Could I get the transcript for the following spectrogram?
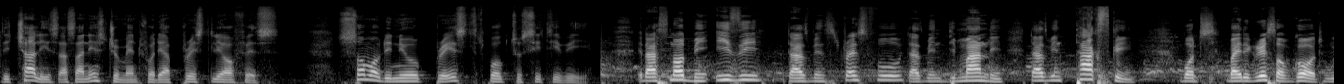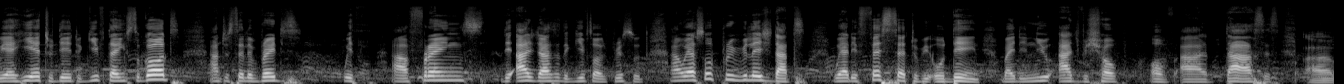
the chalice as an instrument for their priestly office. Some of the new priests spoke to CTV. It has not been easy, it has been stressful, it has been demanding, it has been taxing. But by the grace of God, we are here today to give thanks to God and to celebrate with our friends, the Archdiocese, the gift of the priesthood. And we are so privileged that we are the first set to be ordained by the new Archbishop of our diocese. I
